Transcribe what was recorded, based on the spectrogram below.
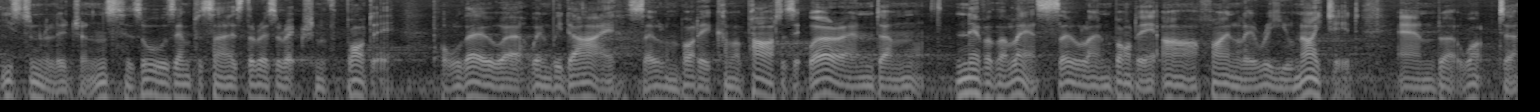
Eastern religions, has always emphasized the resurrection of the body. Although uh, when we die, soul and body come apart, as it were, and um, nevertheless, soul and body are finally reunited and uh, what uh,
